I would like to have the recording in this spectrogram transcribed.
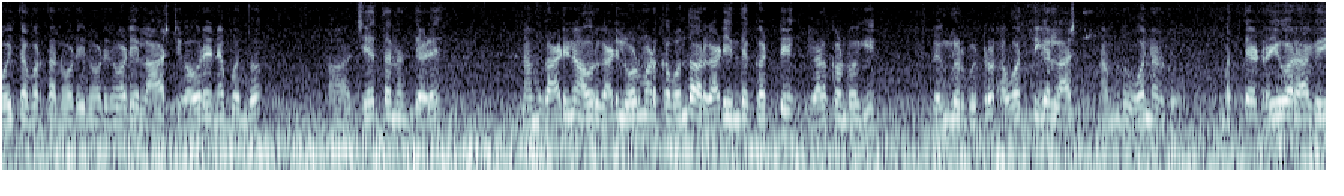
ಹೋಯ್ತಾ ಬರ್ತಾ ನೋಡಿ ನೋಡಿ ನೋಡಿ ಲಾಸ್ಟಿಗೆ ಅವರೇನೆ ಬಂದು ಚೇತನ್ ಅಂತೇಳಿ ನಮ್ಮ ಗಾಡಿನ ಅವ್ರ ಗಾಡಿ ಲೋಡ್ ಮಾಡ್ಕೊಬಂದು ಅವ್ರ ಗಾಡಿ ಹಿಂದೆ ಕಟ್ಟಿ ಎಳ್ಕೊಂಡು ಹೋಗಿ ಬೆಂಗಳೂರು ಬಿಟ್ಟರು ಅವತ್ತಿಗೆ ಲಾಸ್ಟ್ ನಮ್ಮದು ಓನರ್ದು ಮತ್ತೆ ಡ್ರೈವರ್ ಆಗಿ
